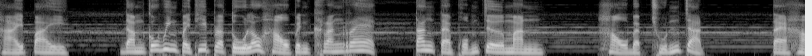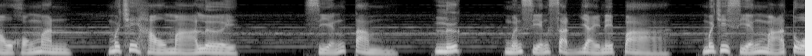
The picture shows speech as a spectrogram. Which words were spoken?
หายไป ดำก็วิ่งไปที่ประตูแล้วเห่าเป็นครั้งแรก ตั้งแต่ผมเจอมัน เห่าแบบฉุนจัด แต่เห่าของมันไม่ใช่เห่าหมาเลย เสียงต่ำลึก เหมือนเสียงสัตว์ใหญ่ในป่า ไม่ใช่เสียงหมาตัว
